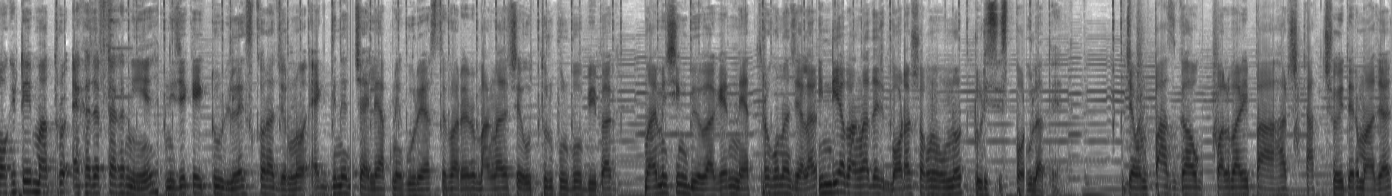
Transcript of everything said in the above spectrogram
পকেটে মাত্র এক হাজার টাকা নিয়ে নিজেকে একটু রিল্যাক্স করার জন্য একদিনের চাইলে আপনি ঘুরে আসতে পারেন বাংলাদেশের উত্তর পূর্ব বিভাগ, ময়মনসিংহ বিভাগের নেত্রকোনা জেলার ইন্ডিয়া বাংলাদেশ বর্ডার সংলগ্ন টুরিস্ট স্পটগুলোতে যেমন পাঁচগাঁও গোপালবাড়ি পাহাড় সাত শহীদের মাজার,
